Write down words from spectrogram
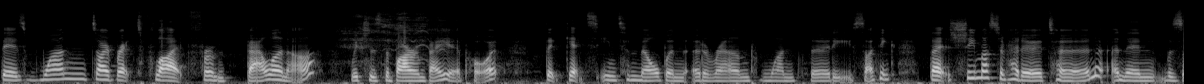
There's one direct flight from Ballina, which is the Byron Bay airport, that gets into Melbourne at around 1.30. So I think that she must have had her turn and then was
